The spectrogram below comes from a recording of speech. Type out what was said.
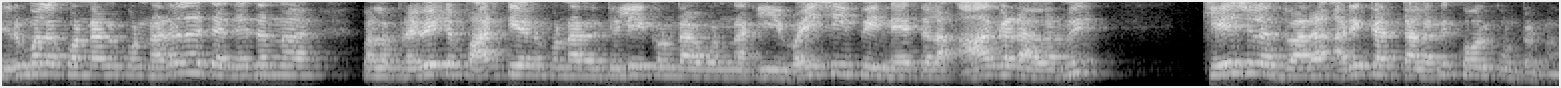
తిరుమల కొండ అనుకున్నారా? లేకపోతే అదేదన్నా వాళ్ళ ప్రైవేటు పార్టీ అనుకున్నారో తెలియకుండా ఉన్న ఈ వైసీపీ నేతల ఆగడాలను కేసుల ద్వారా అరికట్టాలని కోరుకుంటున్నాం.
